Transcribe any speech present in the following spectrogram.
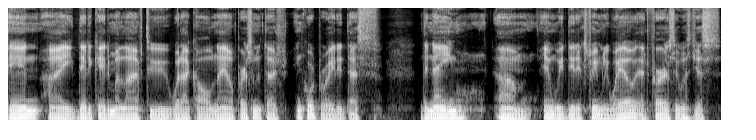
And I dedicated my life to what I call now Personal Touch Incorporated. That's the name. Um, and we did extremely well. At first, it was just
